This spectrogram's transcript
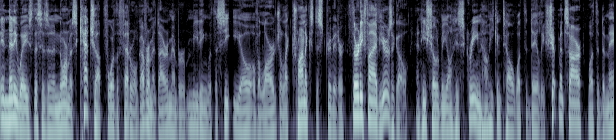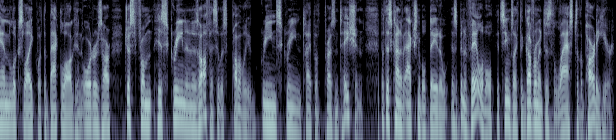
in many ways, this is an enormous catch up for the federal government. I remember meeting with the CEO of a large electronics distributor 35 years ago, and he showed me on his screen how he can tell what the daily shipments are, what the demand looks like, what the backlog and orders are, just from his screen in his office. It was probably a green screen type of presentation. But this kind of actionable data has been available. It seems like the government is the last to the party here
